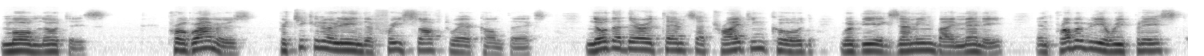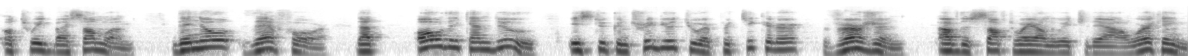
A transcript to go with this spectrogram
more notice. Programmers, particularly in the free software context, know that their attempts at writing code will be examined by many and probably replaced or tweaked by someone. They know, therefore, that all they can do is to contribute to a particular version of the software on which they are working.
